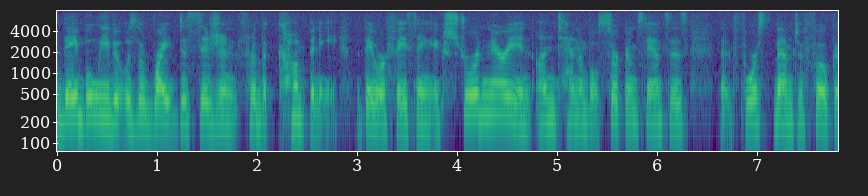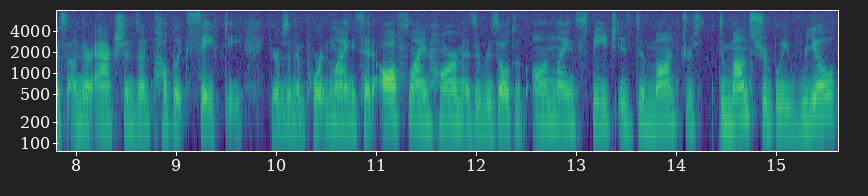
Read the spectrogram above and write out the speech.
they believe it was the right decision for the company, that they were facing extraordinary and untenable circumstances that forced them to focus on their actions on public safety. Here's an important line. He said, offline harm as a result of online speech is demonstra- demonstrably real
